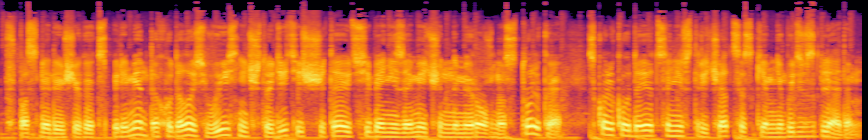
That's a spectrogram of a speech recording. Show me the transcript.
В последующих экспериментах удалось выяснить, что дети считают себя незамеченными ровно столько, сколько удается не встречаться с кем-нибудь взглядом.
